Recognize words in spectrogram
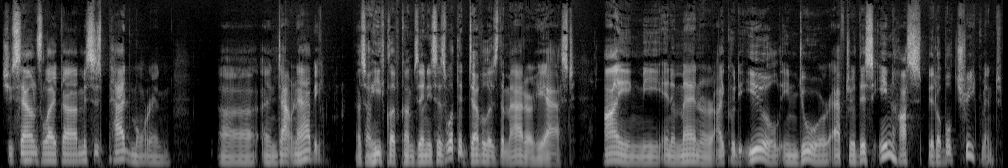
She sounds like uh, Mrs. Patmore in, uh, in Downton Abbey. That's how Heathcliff comes in. He says, What the devil is the matter? he asked, eyeing me in a manner I could ill endure after this inhospitable treatment.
